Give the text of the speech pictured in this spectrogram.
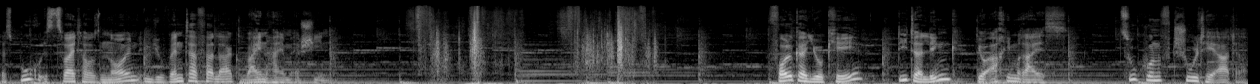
Das Buch ist 2009 im Juventa Verlag Weinheim erschienen. Volker Joke, Dieter Link, Joachim Reis. Zukunft Schultheater.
